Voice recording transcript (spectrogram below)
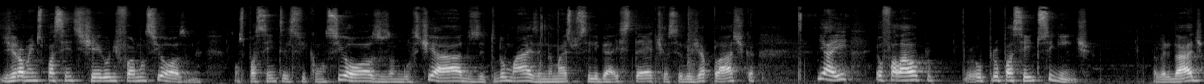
geralmente os pacientes chegam de forma ansiosa, né? Então, os pacientes eles ficam ansiosos, angustiados e tudo mais, ainda mais para se ligar à estética, à cirurgia plástica. E aí eu falava para o paciente o seguinte: na verdade,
